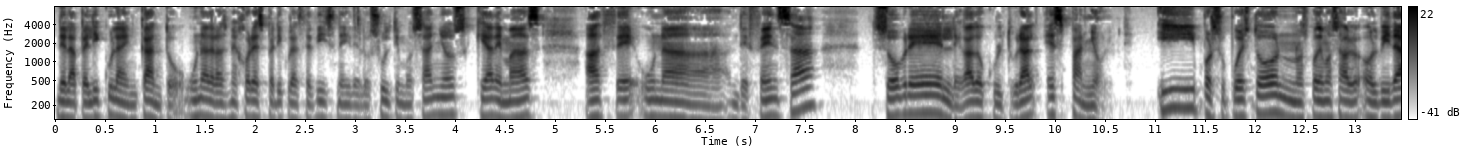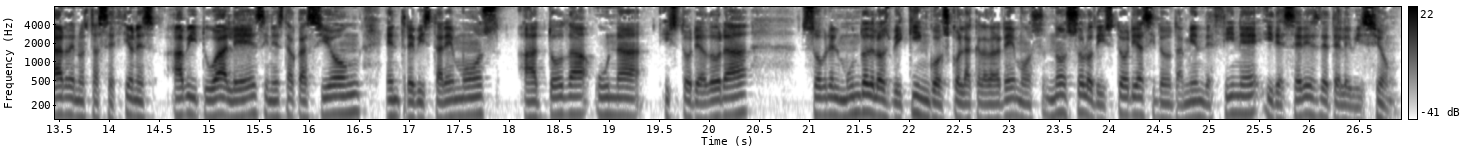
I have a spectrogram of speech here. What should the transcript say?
de la película Encanto, una de las mejores películas de Disney de los últimos años, que además hace una defensa sobre el legado cultural español. Y por supuesto no nos podemos olvidar de nuestras secciones habituales. En esta ocasión entrevistaremos a toda una historiadora sobre el mundo de los vikingos, con la que hablaremos no solo de historia, sino también de cine y de series de televisión.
